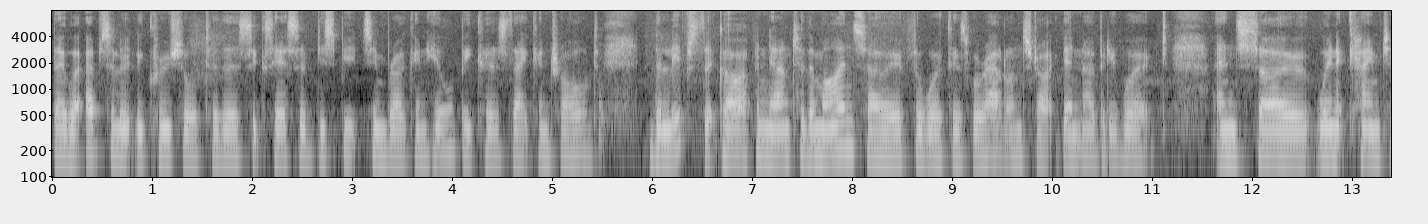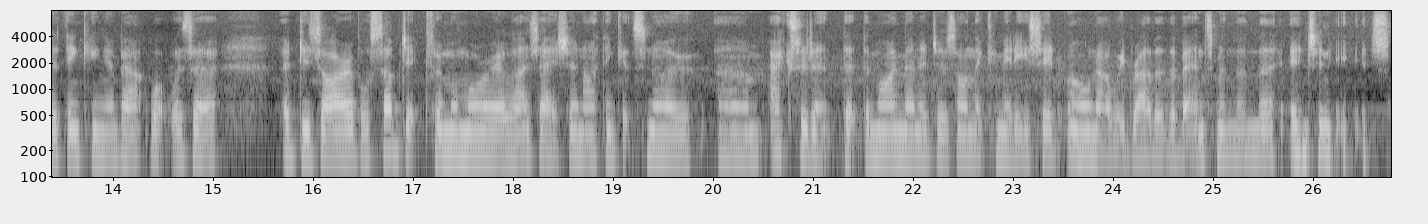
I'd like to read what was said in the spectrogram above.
They were absolutely crucial to the success of disputes in Broken Hill because they controlled the lifts that go up and down to the mine. So if the workers were out on strike, then nobody worked. And so when it came to thinking about what was a a desirable subject for memorialisation. I think it's no um, accident that the mine managers on the committee said, oh no, we'd rather the bandsmen than the engineers.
